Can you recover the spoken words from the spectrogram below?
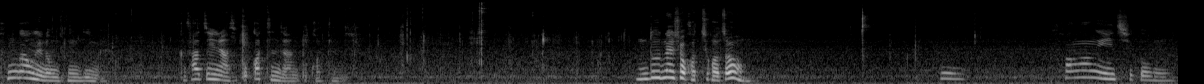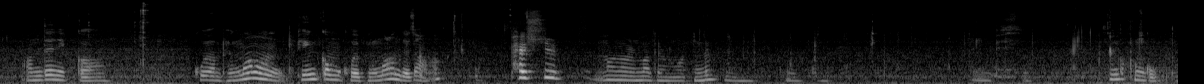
풍경이 너무 궁금해. 그 사진이라서 똑같은지 안 똑같은지. 인도네시아 같이 가자. 상황이 지금 안 되니까 거의 한 100만 원 비행값은 거의 100만 원 되지 않아? 80만 원 얼마 되는 것 같은데? 그러니까 너무 비싸. 생각한 거보다.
